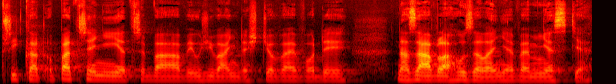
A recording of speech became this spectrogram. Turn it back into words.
příklad opatření je třeba využívání dešťové vody na závlahu zeleně ve městě.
